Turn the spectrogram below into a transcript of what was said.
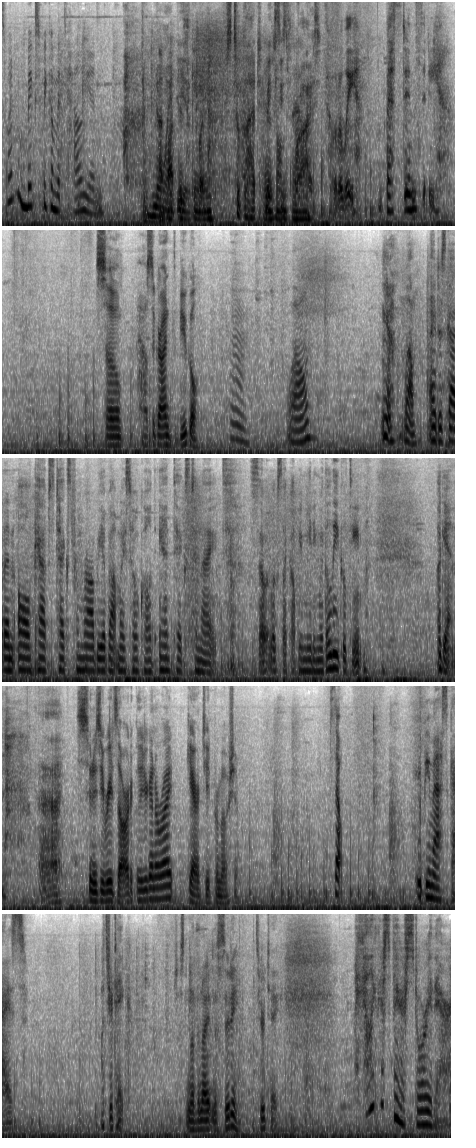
Since when did Mix become Italian? No I idea, this but game. I'm still glad to It make was on these fries. Totally. Best in city. So, how's the grind at the Bugle? Well, yeah, well, I just got an all caps text from Robbie about my so called antics tonight. So it looks like I'll be meeting with the legal team. Again. Uh, as soon as he reads the article you're gonna write, guaranteed promotion. So, creepy mask guys. What's your take? Just another night in the city. What's your take? I feel like there's a bigger story there.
